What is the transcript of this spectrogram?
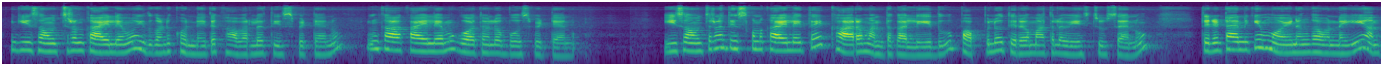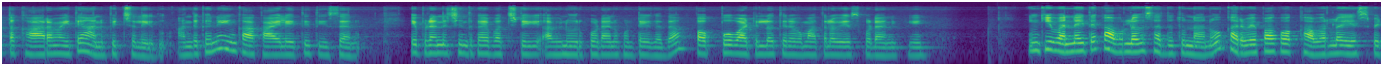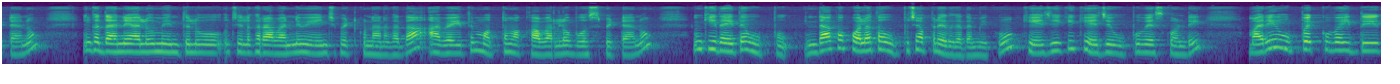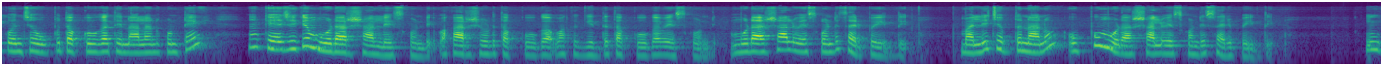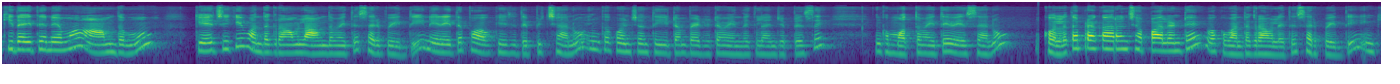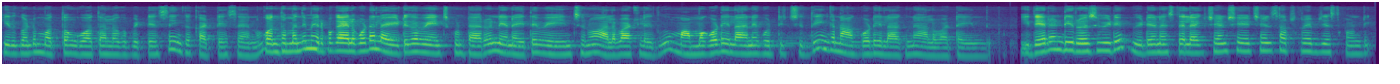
ఇంక ఈ సంవత్సరం కాయలేమో ఇదిగోండి కొన్ని అయితే కవర్లో తీసి పెట్టాను. ఇంకా ఆ కాయలేమో గోతంలో పోసి పెట్టాను. ఈ సంవత్సరం తీసుకున్న కాయలైతే కారం అంతగా లేదు. పప్పులో తిరగమాతలో వేసి చూశాను. తినటానికి మోయినంగా ఉన్నాయి. అంత కారం అయితే అనిపించలేదు. అందుకని ఇంకా ఆ కాయలు అయితే తీశాను. ఎప్పుడైనా చింతకాయ పచ్చడి అవి నూరుకోవడానికి ఉంటాయి కదా. పప్పు వాటిల్లో తిరగమాతలో వేసుకోవడానికి ఇంక ఇవన్నీ అయితే కవర్లోకి సర్దుతున్నాను. కరివేపాకు ఒక కవర్లో వేసి పెట్టాను. ఇంకా ధనియాలు మెంతులు జీలకర్ర అవన్నీ వేయించి పెట్టుకున్నాను కదా అవి అయితే మొత్తం ఒక కవర్లో పోసి పెట్టాను. ఇంక ఇదైతే ఉప్పు. ఇందాక కొలత ఉప్పు చెప్పలేదు కదా మీకు? కేజీకి కేజీ ఉప్పు వేసుకోండి. మరీ ఉప్పు ఎక్కువైతే కొంచెం ఉప్పు తక్కువగా తినాలనుకుంటే కేజీకి మూడు అర్షాలు వేసుకోండి. ఒక అర్షుడు తక్కువగా ఒక గిద్దె తక్కువగా వేసుకోండి. మూడు అర్షాలు వేసుకోండి సరిపోయిద్ది. మళ్ళీ చెప్తున్నాను ఉప్పు మూడు అర్షాలు వేసుకోండి సరిపోయిద్ది. ఇంక ఇదైతేనేమో ఆముదము కేజీకి వంద గ్రాముల ఆముదం అయితే సరిపోయిద్ది. నేనైతే పావు కేజీ తెప్పించాను ఇంకా కొంచెం తీయటం పెట్టడం ఎందుకులే అని చెప్పేసి ఇంకా మొత్తం అయితే వేశాను. కొలత ప్రకారం చెప్పాలంటే ఒక వంద గ్రాములు అయితే సరిపోయిద్ది. ఇంక ఇదిగోండి మొత్తం గోతంలోకి పెట్టేసి ఇంకా కట్టేశాను. కొంతమంది మిరపకాయలు కూడా లైట్గా వేయించుకుంటారు నేనైతే వేయించను అలవాట్లేదు. మా అమ్మ కూడా ఇలానే కొట్టించిద్ది ఇంకా నాకు కూడా ఇలాగనే అలవాటు అయింది ఇదేనండి ఈరోజు వీడియో. వీడియో నచ్చితే లైక్ చేయండి షేర్ చేయండి సబ్స్క్రైబ్ చేసుకోండి.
